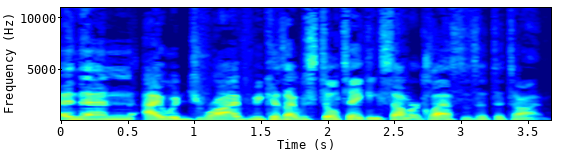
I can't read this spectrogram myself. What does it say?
and then I would drive because I was still taking summer classes at the time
